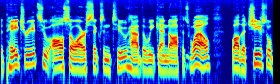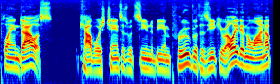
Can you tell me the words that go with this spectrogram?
The Patriots, who also are 6 and 2, have the weekend off as well, while the Chiefs will play in Dallas. The Cowboys' chances would seem to be improved with Ezekiel Elliott in the lineup.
